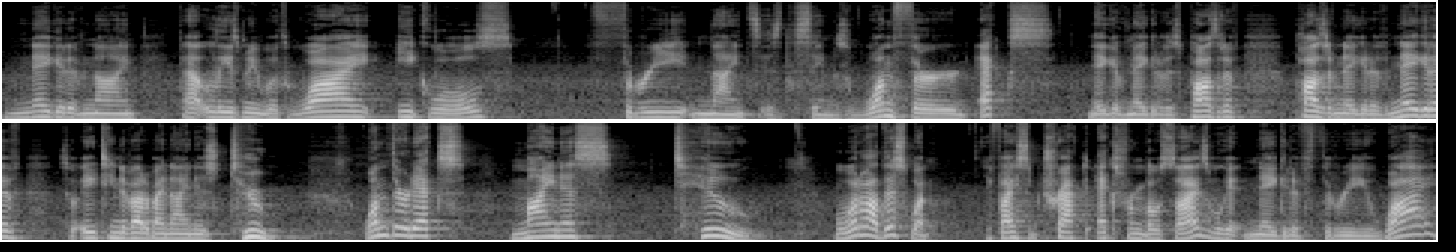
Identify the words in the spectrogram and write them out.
negative 9. That leaves me with y equals 3 ninths is the same as 1 third x. Negative, negative is positive. positive negative, negative. So 18 divided by 9 is 2. 1 third x minus 2. Well, what about this one? If I subtract x from both sides, we'll get negative 3y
